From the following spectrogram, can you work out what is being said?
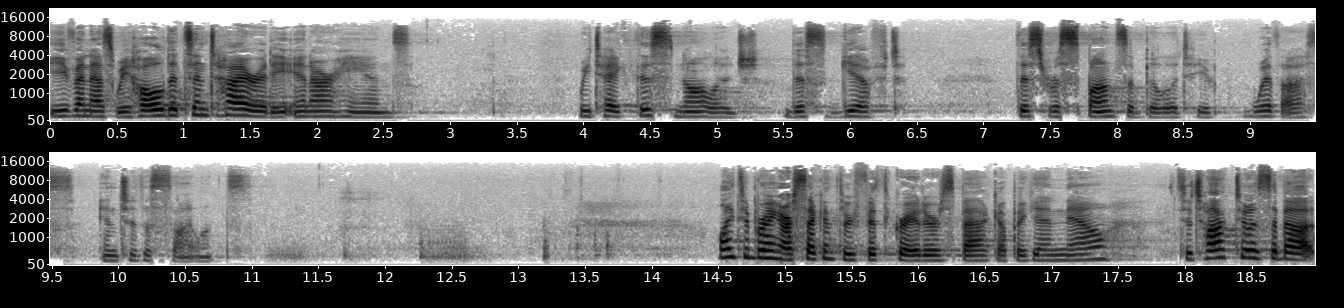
even as we hold its entirety in our hands, we take this knowledge, this gift, this responsibility with us into the silence. I'd like to bring our second through fifth graders back up again now to talk to us about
